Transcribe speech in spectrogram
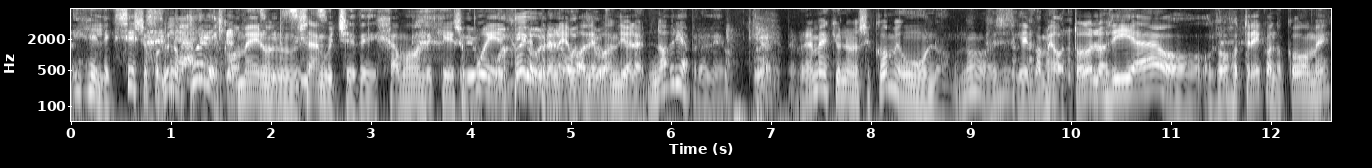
es el exceso, porque uno puede comer un sándwich de jamón, de queso, puede, bondiola, o de bondiola, no habría problema. Claro. Pero el problema es que uno no se come uno, ¿no? A veces se quiere comer todos los días o, dos o tres cuando come.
